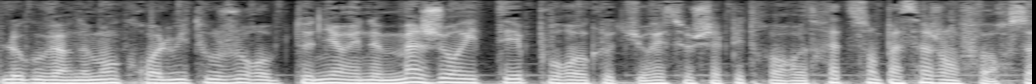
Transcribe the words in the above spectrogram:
Le gouvernement croit lui toujours obtenir une majorité pour clôturer ce chapitre retraite sans passage en force.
